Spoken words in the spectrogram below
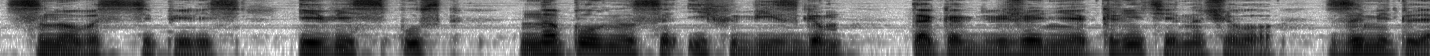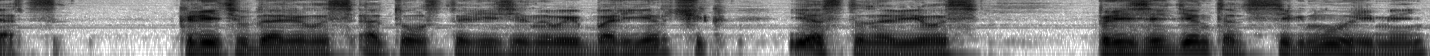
снова сцепились, и весь спуск наполнился их визгом, так как движение клети начало замедляться. Клеть ударилась о толстый резиновый барьерчик и остановилась. Президент отстегнул ремень,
